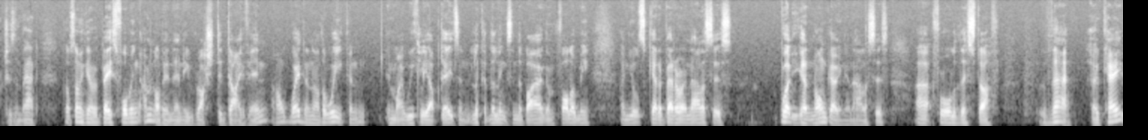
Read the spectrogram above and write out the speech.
which isn't bad. Got something of a base forming. I'm not in any rush to dive in. I'll wait another week and in my weekly updates and look at the links in the bio and follow me, and you'll get a better analysis. Well, you get an ongoing analysis uh, for all of this stuff there. Okay.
